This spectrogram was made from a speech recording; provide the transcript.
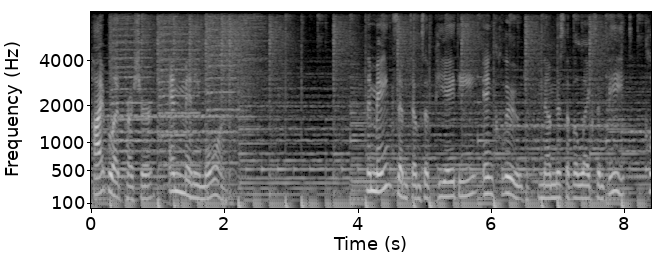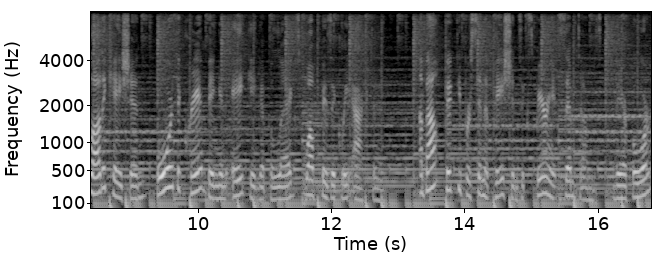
high blood pressure, and many more. The main symptoms of PAD include numbness of the legs and feet, claudication, or the cramping and aching of the legs while physically active. About 50% of patients experience symptoms, therefore,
